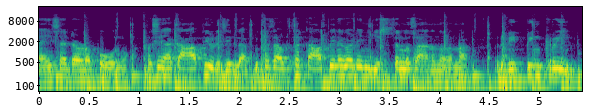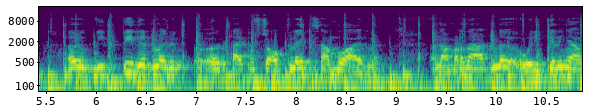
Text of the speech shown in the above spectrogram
നൈസായിട്ട് അവിടെ പോകുന്നു. പക്ഷെ ഞാൻ കാപ്പി കുടിച്ചില്ല ബിക്കോസ് അവിടുത്തെ കാപ്പിനെക്കാട്ടി എനിക്ക് ഇഷ്ടമുള്ള സാധനം എന്ന് പറഞ്ഞാൽ ഒരു വിപ്പിംഗ് ക്രീം ഒരു വിപ്പ് ചെയ്തിട്ടുള്ള ഒരു ഒരു ടൈപ്പ് ഓഫ് ചോക്ലേറ്റ് സംഭവമായിരുന്നു. നമ്മുടെ നാട്ടിൽ ഒരിക്കലും ഞാൻ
